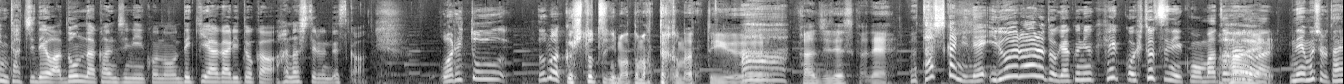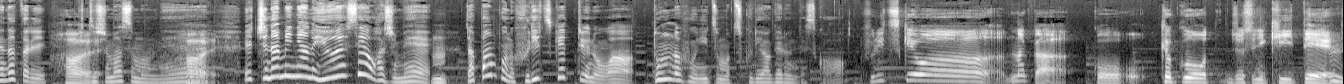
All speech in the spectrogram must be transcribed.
身たちではどんな感じにこの出来上がりとか話してるんですか？割とうまく一つにまとまったかなっていうあ感じですかね。まあ確かにねいろいろあると逆に結構一つにこうまとめるのは、はいねむしろ大変だったりはとしますもんね。い。はい。えちなみにあの USA をはじめ、うん DA PUMP の振り付けっていうのはどんな風にいつも作り上げるんですか？振り付けはなんかこう曲を純粋に聴いて、うん。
